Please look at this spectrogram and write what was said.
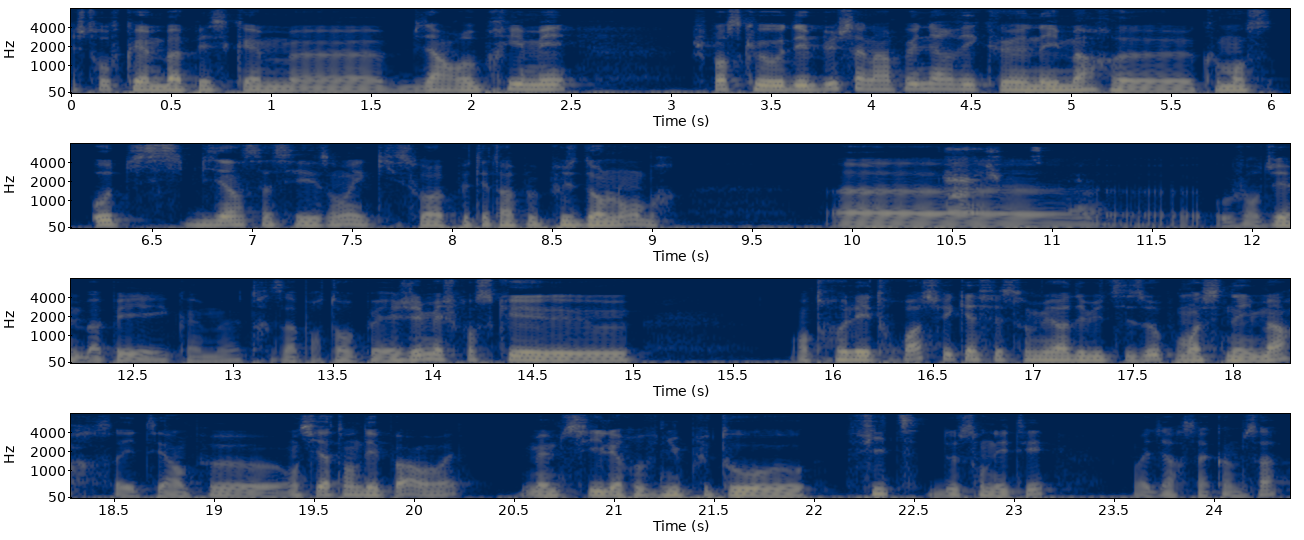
je trouve que Mbappé c'est quand même euh, bien repris. Mais je pense qu'au début, ça l'a un peu énervé que Neymar commence aussi bien sa saison et qu'il soit peut-être un peu plus dans l'ombre. Aujourd'hui, Mbappé est quand même très important au PSG, mais je pense que entre les trois, celui qui a fait son meilleur début de saison, pour moi, c'est Neymar. Ça a été un peu, on s'y attendait pas, ouais. Même s'il est revenu plutôt fit de son été, on va dire ça comme ça.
